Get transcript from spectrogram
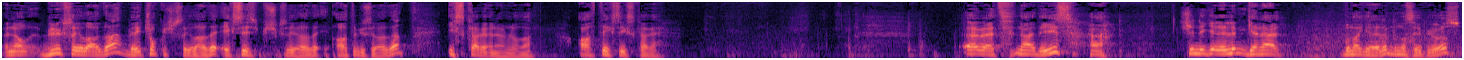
Önemli, büyük sayılarda ve çok küçük sayılarda, eksi küçük sayılarda, artı büyük sayılarda x kare önemli olan. Artı eksi x kare. Evet, neredeyiz? Heh. Şimdi gelelim genel. Buna gelelim. Bunu nasıl yapıyoruz?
